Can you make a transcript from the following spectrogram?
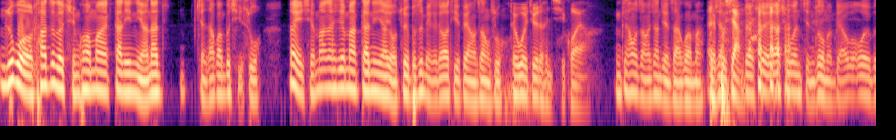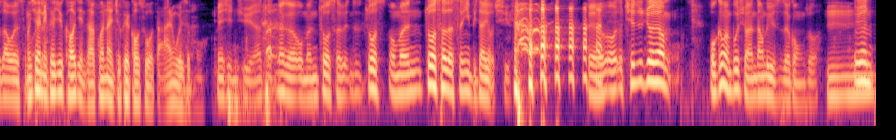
如果他这个情况骂干你娘，那检察官不起诉，那以前骂那些骂干你娘有罪，不是每个都要提非常上诉？对，我也觉得很奇怪啊。你看我长得像检察官吗？哎、欸，不像。对，所以要去问检座们，不要问，我也不知道为什么。没事你可以去考检察官，那你就可以告诉我答案，为什么？没兴趣那。那个我们坐车坐我们坐车的生意比较有趣。对，我其实就像我根本不喜欢当律师的工作，嗯，因为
